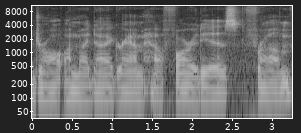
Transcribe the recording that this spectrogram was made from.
draw on my diagram how far it is from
